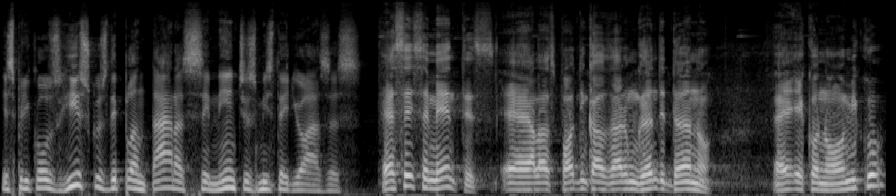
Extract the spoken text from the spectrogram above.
explicou os riscos de plantar as sementes misteriosas. Essas sementes, eh, elas podem causar um grande dano é, econômico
